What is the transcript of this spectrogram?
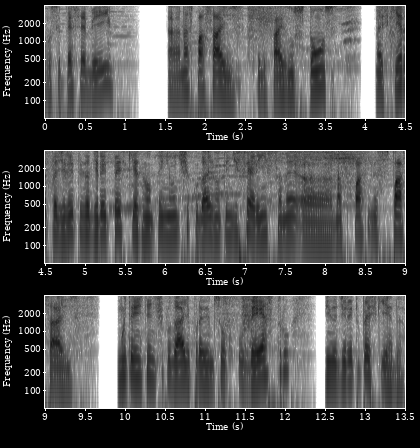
Você perceber aí uh, nas passagens que ele faz nos tons na esquerda para direita e da direita para esquerda. Não tem nenhuma dificuldade, não tem diferença né, uh, nas, nessas passagens. Muita gente tem dificuldade, por exemplo, o destro vindo da direita para esquerda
